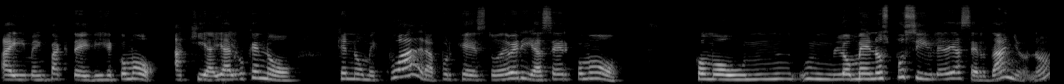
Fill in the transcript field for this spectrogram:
ahí me impacté y dije como, aquí hay algo que no, que no me cuadra, porque esto debería ser como, como un, lo menos posible de hacer daño, ¿no?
